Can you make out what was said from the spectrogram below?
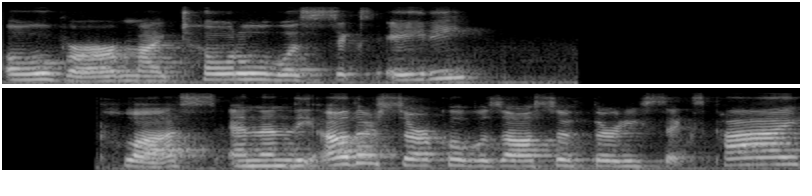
over my total was 680 plus, and then the other circle was also 36 pi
